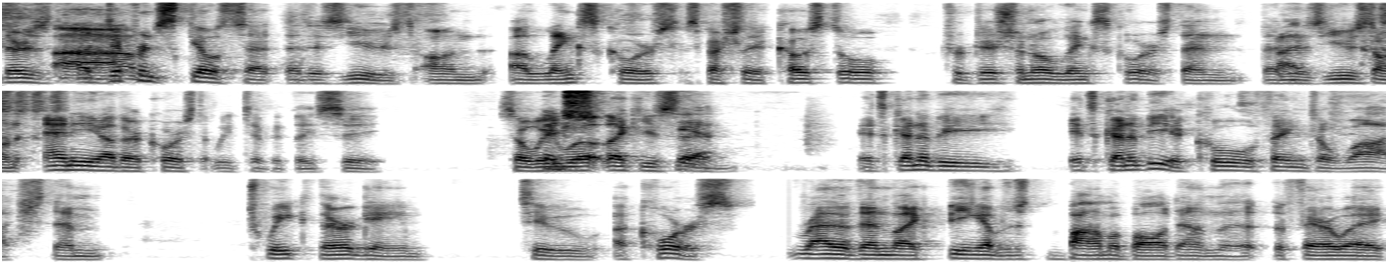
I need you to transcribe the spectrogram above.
There's a Um, different skill set that is used on a links course, especially a coastal traditional links course, than than Right. is used on any other course that we typically see. So we Which- will, like you said, it's gonna be it's gonna be a cool thing to watch them tweak their game to a course rather than like being able to just bomb a ball down the, the fairway,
